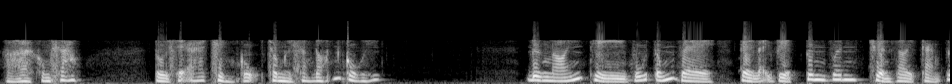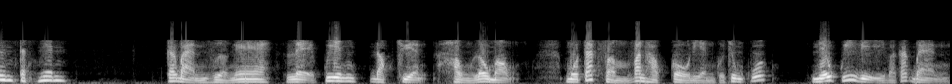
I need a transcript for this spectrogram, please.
À không sao, tôi sẽ chỉnh cụ cho người sang đón cô ấy. Đừng nói thì Vũ Tống về kể lại việc Tương Vân chuyển lời cảm ơn tập nhân. Các bạn vừa nghe Lệ Quyên đọc truyện Hồng Lâu Mộng, một tác phẩm văn học cổ điển của Trung Quốc. Nếu quý vị và các bạn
